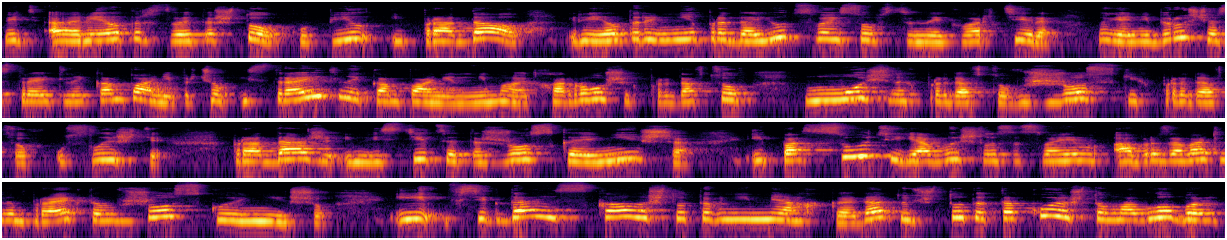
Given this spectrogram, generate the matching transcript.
Ведь э, риэлторство – это что? Купил и продал. Риэлторы не продают свои собственные квартиры. Ну, я не беру сейчас строительные компании, причем и строительные компании нанимают хороших продавцов, мощных продавцов, жестких продавцов. Услышьте, продажи, инвестиции – это жесткая ниша. И по сути я вышла со своим образовательным проектом в жесткую нишу и всегда искала что-то в ней мягкое, да, то есть что-то такое, что могло бы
